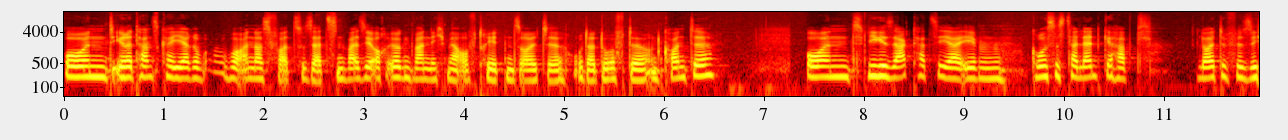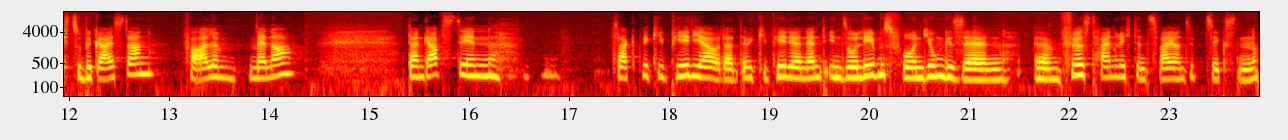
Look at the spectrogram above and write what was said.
und ihre Tanzkarriere woanders fortzusetzen, weil sie auch irgendwann nicht mehr auftreten sollte oder durfte und konnte. Und wie gesagt, hat sie ja eben großes Talent gehabt, Leute für sich zu begeistern, vor allem Männer. Dann gab es den, sagt Wikipedia oder Wikipedia nennt ihn so lebensfrohen Junggesellen, äh, Fürst Heinrich den 72.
